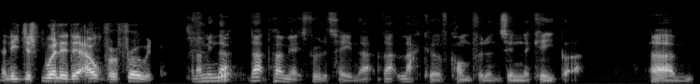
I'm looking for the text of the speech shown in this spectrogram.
and he just wellied it out for a throw in. And I mean that that permeates through the team. That that lack of confidence in the keeper um,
